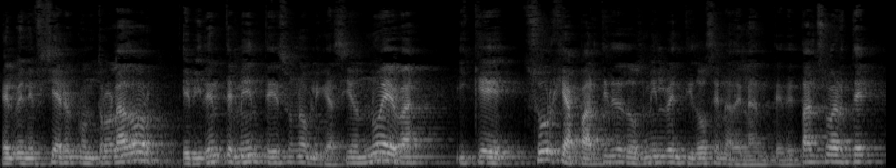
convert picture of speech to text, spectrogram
el beneficiario controlador. Evidentemente es una obligación nueva y que surge a partir de 2022 en adelante, de tal suerte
